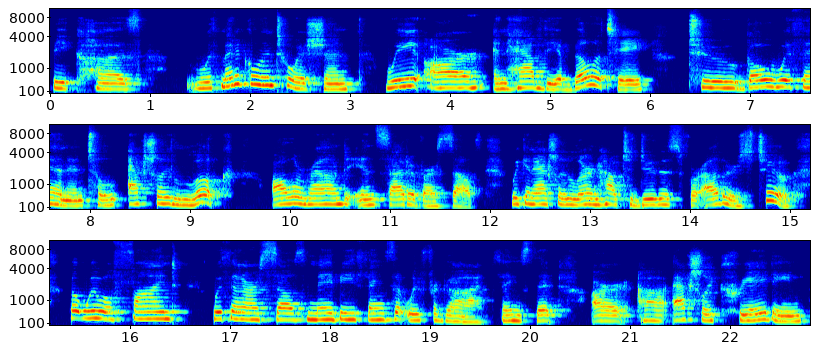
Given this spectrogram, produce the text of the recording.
because with medical intuition, we are and have the ability to go within and to actually look all around inside of ourselves. We can actually learn how to do this for others too, but we will find within ourselves maybe things that we forgot, things that are uh, actually creating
